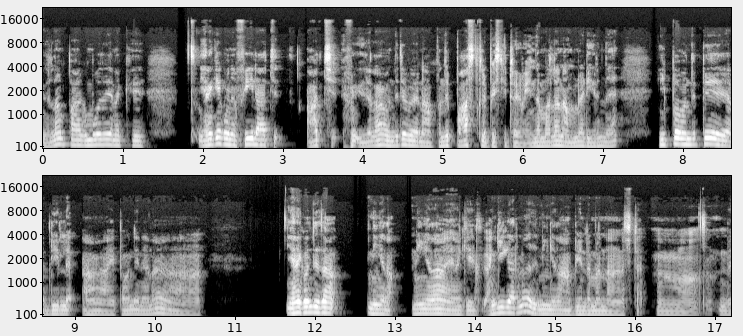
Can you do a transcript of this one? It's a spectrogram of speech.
இதெல்லாம் பார்க்கும்போது எனக்கு எனக்கே கொஞ்சம் ஃபீல் ஆச்சு. ஆச்சு. இதெல்லாம் வந்துட்டு நான் வந்து பாஸ்ட்டில் பேசிகிட்டு இருக்கிறேன் இந்த மாதிரிலாம் நான் முன்னாடி இருந்தேன். இப்போ வந்துட்டு அப்படி இல்லை. இப்போ வந்து என்னென்னா எனக்கு வந்து இதான் நீங்கள் தான். நீங்கள் தான் எனக்கு அங்கீகாரம்னா அது நீங்கள் தான் அப்படின்ற மாதிரி நான் நினச்சிட்டேன். இந்த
